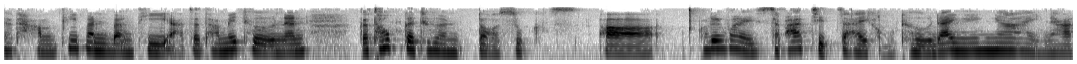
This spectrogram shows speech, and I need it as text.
กระทำที่มันบางทีอาจจะทำให้เธอนั้น กระทบกระเทือนต่อสุขเขาเรียกว่าอะไรสภาพจิตใจของเธอได้ง่าย ๆนะคะ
